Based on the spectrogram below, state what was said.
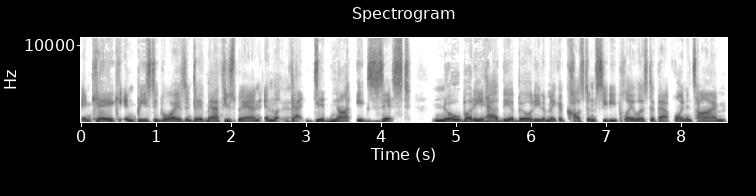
and Cake and Beastie Boys and Dave Matthews Band, and oh, yeah. that did not exist. Nobody had the ability to make a custom CD playlist at that point in time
